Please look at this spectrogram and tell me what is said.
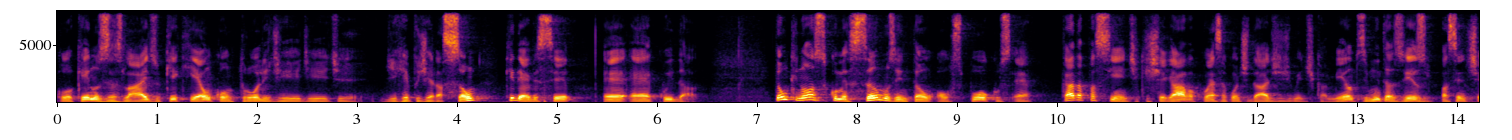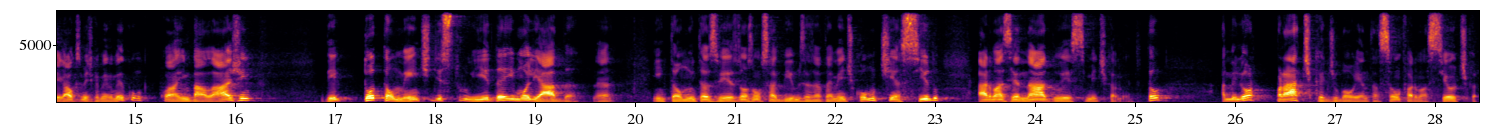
Coloquei nos slides o que, que é um controle de, de, de, de refrigeração que deve ser é, é, cuidado. Então o que nós começamos então aos poucos é cada paciente que chegava com essa quantidade de medicamentos, e muitas vezes o paciente chegava com esse medicamento com a embalagem dele totalmente destruída e molhada, né? Então, muitas vezes nós não sabíamos exatamente como tinha sido armazenado esse medicamento. Então, a melhor prática de uma orientação farmacêutica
